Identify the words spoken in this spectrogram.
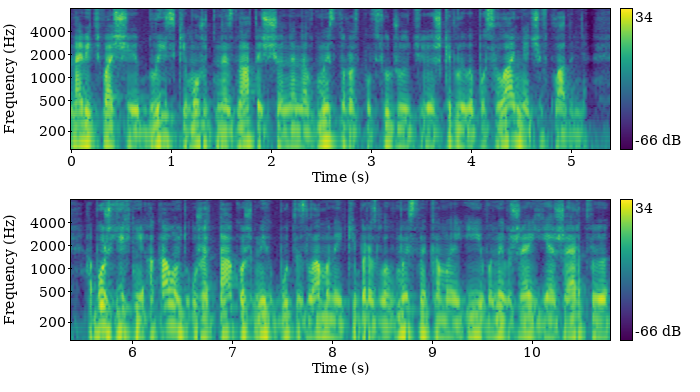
Навіть ваші близькі можуть не знати, що ненавмисно розповсюджують е, шкідливе посилання чи вкладення, або ж їхній акаунт уже також міг бути зламаний кіберзловмисниками, і вони вже є жертвою,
